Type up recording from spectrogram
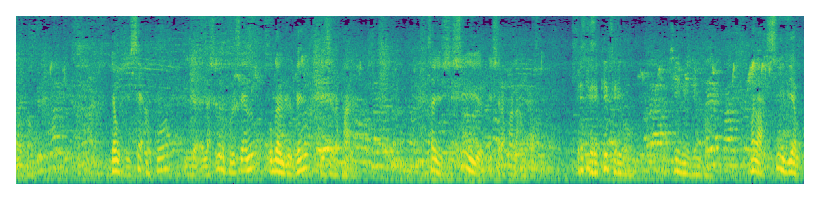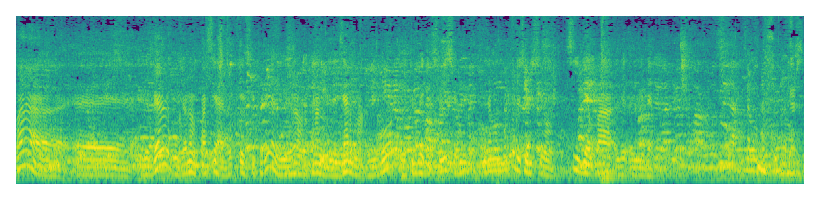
Macron. Donc je sais encore, le- la semaine prochaine, ou bien le 20, il ne sera pas là. Ça je suis sûr, il ne sera pas là encore. Préférez que ferez-vous s'il ne vient pas? Voilà, s'il ne vient pas, euh, allons passer à la vitesse supérieure, nous allons prendre les armes à niveau et trouver des solutions. Nous avons beaucoup de solutions. S'il ne vient pas le, le 20. Merci.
